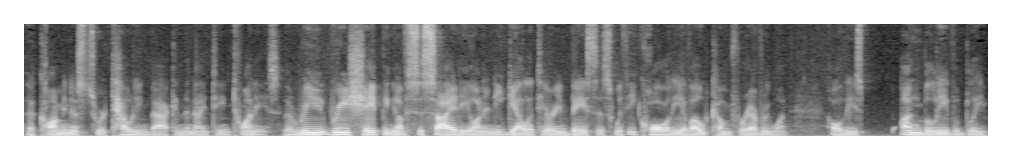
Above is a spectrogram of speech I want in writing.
the communists were touting back in the 1920s. The re- reshaping of society on an egalitarian basis with equality of outcome for everyone. All these unbelievably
